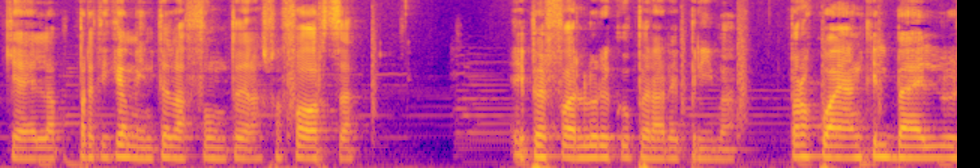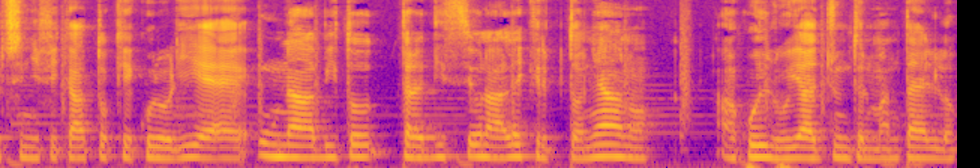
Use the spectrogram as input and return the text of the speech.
che è la... praticamente la fonte della sua forza, e per farlo recuperare prima. Però qua è anche il bello, il significato che quello lì è un abito tradizionale kryptoniano a cui lui ha aggiunto il mantello.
